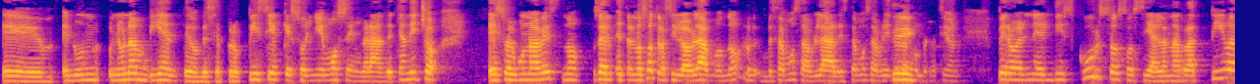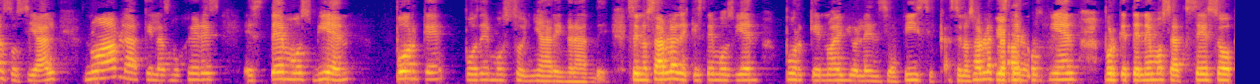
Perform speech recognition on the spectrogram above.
eh, en, un, ambiente donde se propicie que soñemos en grande. Te han dicho, eso alguna vez? No. O sea, entre nosotras sí lo hablamos, ¿no? empezamos a hablar, estamos abriendo la conversación. Pero en el discurso social, la narrativa social, no habla que las mujeres estemos bien porque podemos soñar en grande. Se nos habla de que estemos bien porque no hay violencia física. Se nos habla que estemos bien porque tenemos acceso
